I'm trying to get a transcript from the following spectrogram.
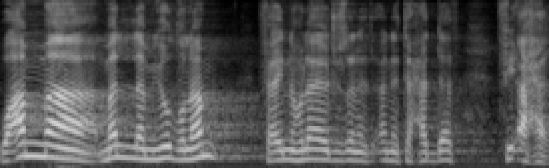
وأما من لم يظلم فإنه لا يجوز أن يتحدث في أحد.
